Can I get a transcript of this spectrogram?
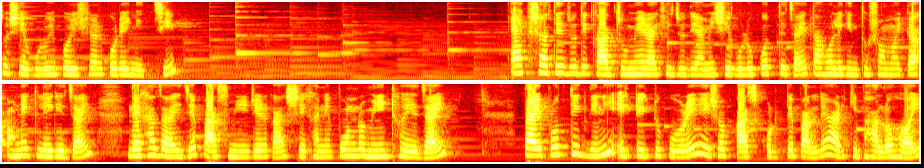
তো সেগুলোই পরিষ্কার করে নিচ্ছি। একসাথে যদি কাজ জমিয়ে রাখি, যদি আমি সেগুলো করতে চাই, তাহলে কিন্তু সময়টা অনেক লেগে যায়। দেখা যায় যে পাঁচ মিনিটের কাজ সেখানে পনেরো মিনিট হয়ে যায়। তাই প্রত্যেক দিনই একটু একটু করে এসব কাজ করতে পারলে আর কি ভালো হয়।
